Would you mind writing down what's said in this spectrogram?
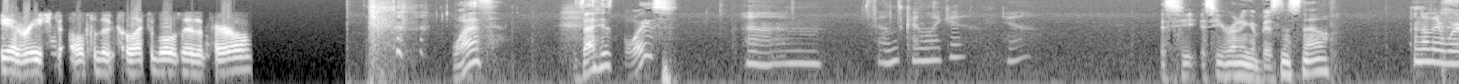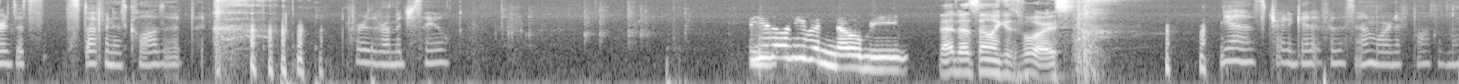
You have reached Ultimate Collectibles and Apparel. What? Is that his voice? Um, sounds kind of like it. Yeah. Is he is he running a business now? In other words, it's stuff in his closet that, for the rummage sale. You don't even know me. That does sound like his voice. Yeah, let's try to get it for the soundboard if possible.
